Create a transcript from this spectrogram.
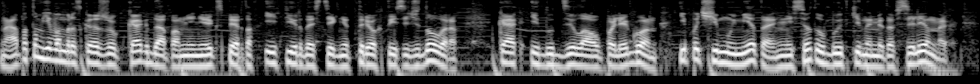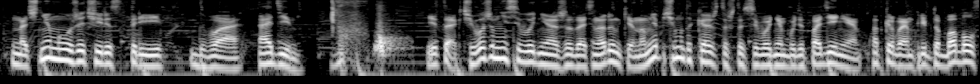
А потом я вам расскажу, когда, по мнению экспертов, эфир достигнет 3000 долларов, как идут дела у Polygon и почему мета несет убытки на метавселенных. Начнем мы уже через 3, 2, 1. Итак, чего же мне сегодня ожидать на рынке? Но мне почему-то кажется, что сегодня будет падение. Открываем Crypto Bubbles.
